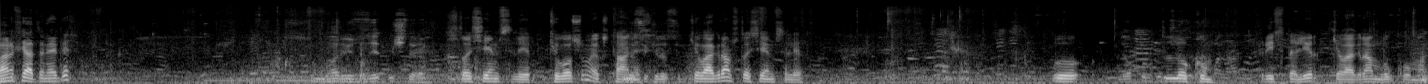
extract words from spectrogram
Bunların fiyatı nedir? Bunlar 170 lira. 170 lira. Kilosu mu yoksa tanesi? kilosu. Kilogram 170 lira. Bu lokum. 300 lira kilogram lukuma.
